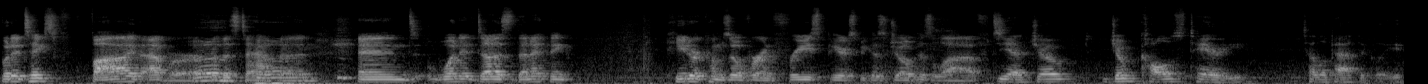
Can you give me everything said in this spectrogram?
But it takes five ever for Oh, this to happen. And when it does, then I think Peter comes over and frees Pierce because Job has left. Yeah, Job. Job calls Terry telepathically.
